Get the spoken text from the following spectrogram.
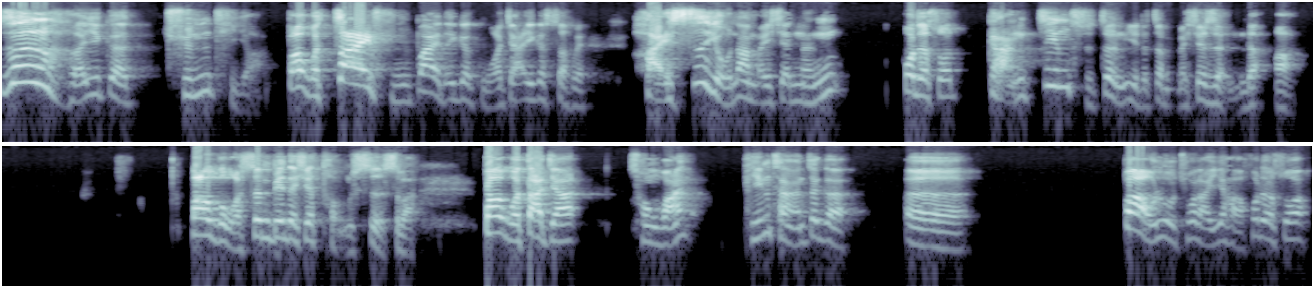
任何一个群体啊，包括再腐败的一个国家、一个社会，还是有那么一些能。或者说敢坚持正义的这么一些人的啊，包括我身边的一些同事是吧？包括大家从完平常这个呃暴露出来也好，或者说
